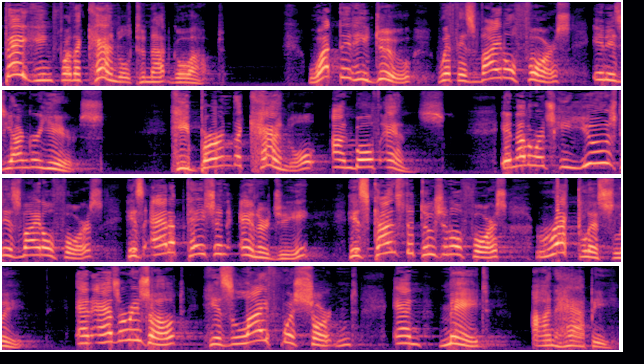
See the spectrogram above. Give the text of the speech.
begging for the candle to not go out. What did he do with his vital force in his younger years? He burned the candle on both ends. In other words, he used his vital force, his adaptation energy, his constitutional force recklessly. And as a result, his life was shortened and made unhappy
